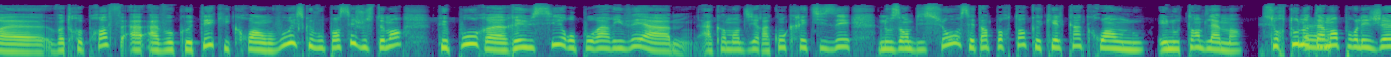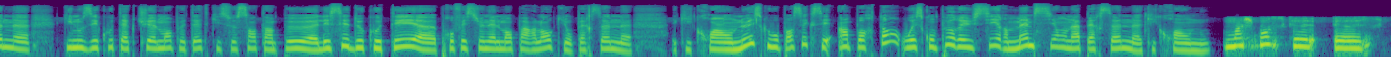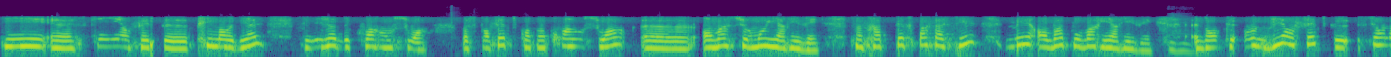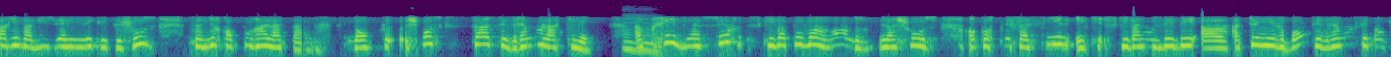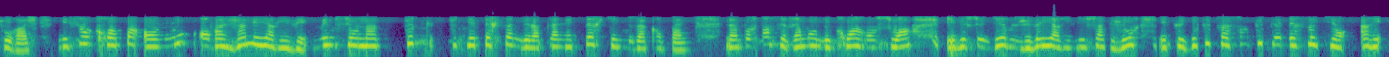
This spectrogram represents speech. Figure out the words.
votre prof à, à vos côtés qui croit en vous. Est-ce que vous pensez justement que pour réussir ou pour arriver à, à comment dire à concrétiser nos ambitions, c'est important que quelqu'un croit en nous et nous tende la main? Surtout notamment pour les jeunes euh, qui nous écoutent actuellement, peut-être qui se sentent un peu euh, laissés de côté euh, professionnellement parlant, qui ont personne euh, qui croit en eux. Est-ce que vous pensez que c'est important ou est-ce qu'on peut réussir même si on n'a personne euh, qui croit en nous? Moi, je pense que euh, ce, qui est, euh, ce qui est en fait euh, primordial, c'est déjà de croire en soi. Parce qu'en fait, quand on croit en soi, euh, on va sûrement y arriver. Ça ne sera peut-être pas facile, mais on va pouvoir y arriver. Donc, on dit en fait que si on arrive à visualiser quelque chose, ça veut dire qu'on pourra l'atteindre. Donc, je pense que ça, c'est vraiment la clé. Mhm. Après, bien sûr, ce qui va pouvoir rendre la chose encore plus facile et ce qui va nous aider à, à tenir bon, c'est vraiment cet entourage. Mais si on ne croit pas en nous, on va jamais y arriver. Même si on a toutes, toutes les personnes de la planète Terre qui nous accompagnent. L'important, c'est vraiment de croire en soi et de se dire je vais y arriver chaque jour et que de toute façon, toutes les personnes qui ont,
